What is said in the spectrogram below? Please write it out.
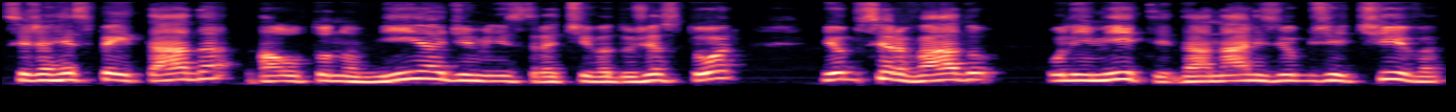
seja respeitada a autonomia administrativa do gestor e observado o limite da análise objetiva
